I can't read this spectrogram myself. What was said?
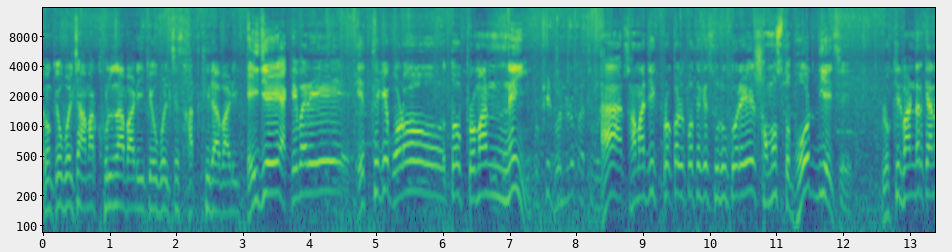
এবং কেউ বলছে আমার খুলনা বাড়ি, কেউ বলছে সাতক্ষীরা বাড়ি। এই যে একেবারে এর থেকে বড় তো প্রমাণ নেই। হ্যাঁ সামাজিক প্রকল্প থেকে শুরু করে সমস্ত ভোট দিয়েছে। লক্ষ্মীর ভাণ্ডার কেন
